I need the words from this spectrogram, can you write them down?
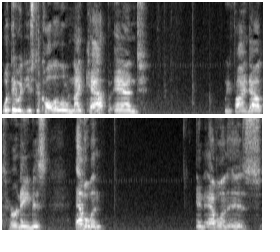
what they would used to call a little nightcap, and we find out her name is Evelyn, and Evelyn is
